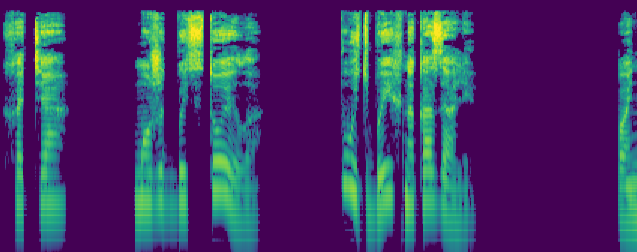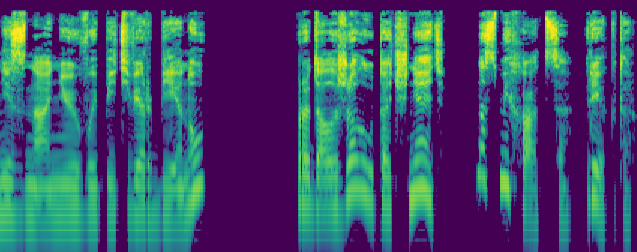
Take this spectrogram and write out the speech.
Хотя, может быть, стоило. Пусть бы их наказали. «По незнанию выпить вербену?» Продолжал уточнять, насмехаться ректор.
